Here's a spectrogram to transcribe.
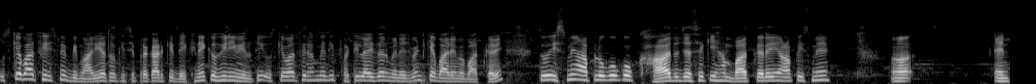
उसके बाद फिर इसमें बीमारियाँ तो किसी प्रकार की देखने को ही नहीं मिलती। उसके बाद फिर हम यदि फर्टिलाइज़र मैनेजमेंट के बारे में बात करें तो इसमें आप लोगों को खाद जैसे कि हम बात करें, आप इसमें एन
